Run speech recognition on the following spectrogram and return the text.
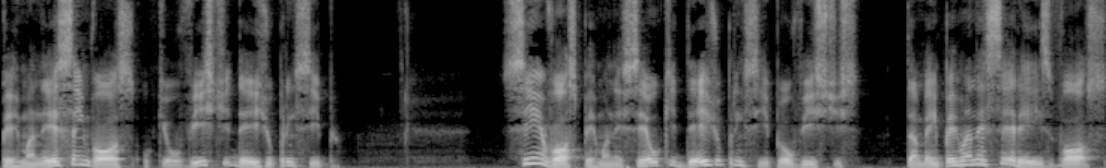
Permaneça em vós o que ouviste desde o princípio. Se em vós permaneceu o que desde o princípio ouvistes, também permanecereis vós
